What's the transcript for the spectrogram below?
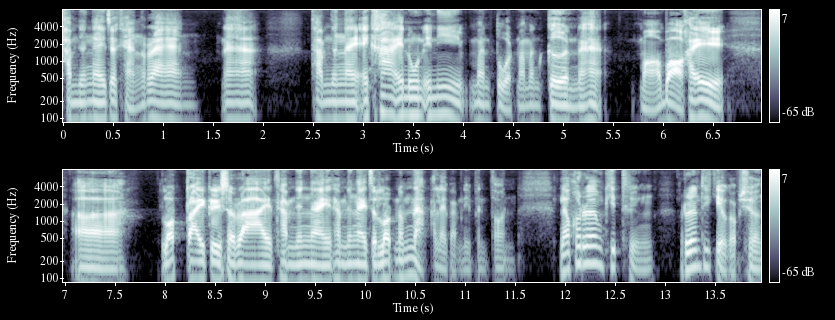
ทำยังไงจะแข็งแรงนะฮะทำยังไงไอ้ค่าไอ้นู่นไอ้นี่มันตรวจมามันเกินนะฮะหมอบอกให้ลดไตรกลีเซอไรด์ทำยังไงทำยังไงจะลดน้ำหนักอะไรแบบนี้เป็นต้น แล้วก็เริ่มคิดถึงเรื่องที่เกี่ยวกับเชิง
